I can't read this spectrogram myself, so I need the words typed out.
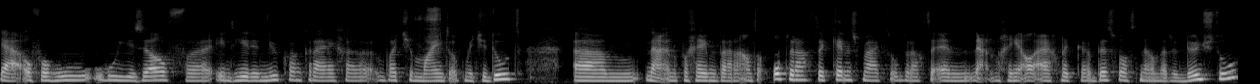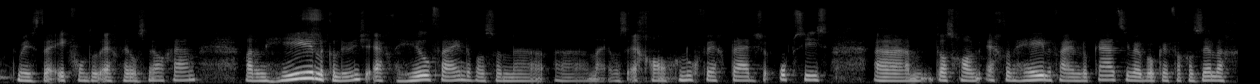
ja, over hoe, hoe je jezelf uh, in het hier en nu kan krijgen, wat je mind ook met je doet. Um, nou, en op een gegeven moment waren een aantal opdrachten, kennismakingsopdrachten. En nou, we gingen al eigenlijk uh, best wel snel naar de lunch toe. Tenminste, ik vond het echt heel snel gaan. Hadden een heerlijke lunch, echt heel fijn. Er was, een, uh, nou, er was echt gewoon genoeg vegetarische opties. Um, het was gewoon echt een hele fijne locatie. We hebben ook even gezellig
